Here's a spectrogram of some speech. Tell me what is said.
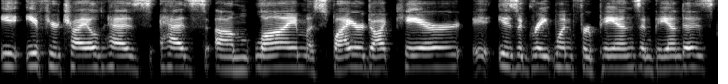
if your child has has um, lyme aspire.care is a great one for pans and pandas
